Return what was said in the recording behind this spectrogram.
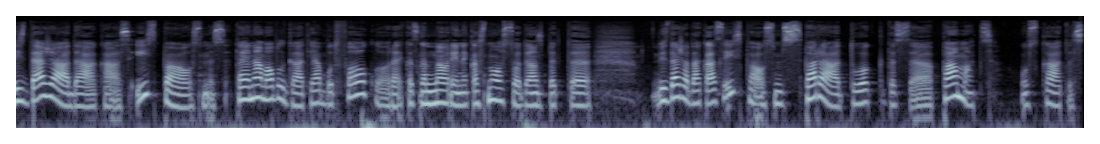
visdažādākās izpausmes. Tai nav obligāti jābūt folklorai, kas gan nav arī nekas nosodāms, bet uh, visdažādākās izpausmes parāda to, ka tas uh, pamats, uz kā tas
